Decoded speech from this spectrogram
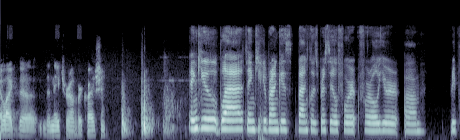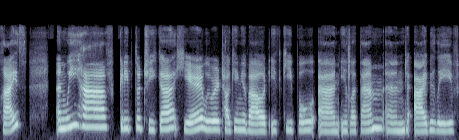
I like the the nature of her question. Thank you, Vlad. Thank you, Bankless, Bankless Brazil, for for all your um replies. And we have Crypto Chica here. We were talking about ETH Kipu and ETH Latam, and I believe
